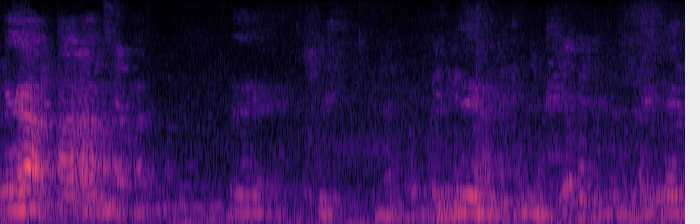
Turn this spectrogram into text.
Ya. Este es el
